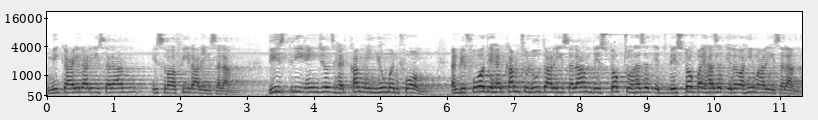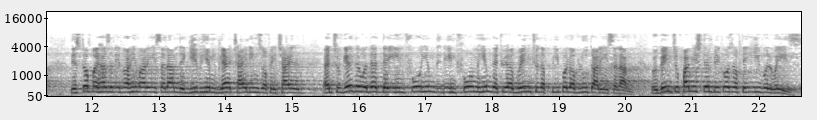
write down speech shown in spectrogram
Mikail alayhi salam, Israfil alayhi salam. These three angels had come in human form. And before they had come to Lut alayhi salam, they stopped to Hazrat, they stopped by Hazrat Ibrahim alayhi salam. They stop by Hazrat Ibrahim alayhi salam, they give him glad tidings of a child, and together with that they inform him, they inform him that we are going to the people of Lut alayhi salam. We're going to punish them because of their evil ways.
